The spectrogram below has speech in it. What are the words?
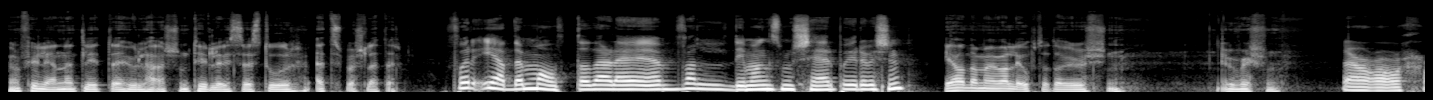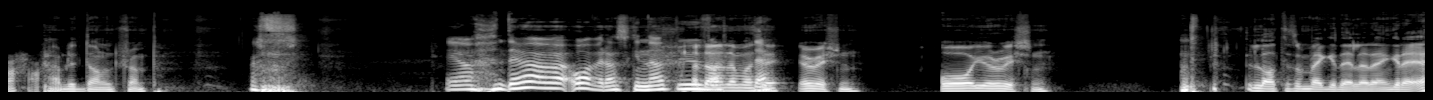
kan fylle igjen et lite hull her som tydeligvis er stor etterspørsel etter. For er det Malta der det er veldig mange som ser på Eurovision? Ja, de er veldig opptatt av Eurovision. Eurovision. Her blir Donald Trump. Ja, det var overraskende at du Ja, da, da må jeg si Eurovision. Og Eurovision. Det later som begge deler er en greie.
